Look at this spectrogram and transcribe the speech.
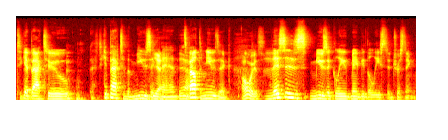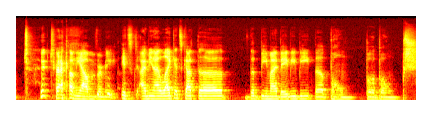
to get back to, to get back to the music, Yeah, man. It's about the music. Always. This is musically maybe the least interesting track on the album for me. It's, I mean, I like it's got the the "Be My Baby" beat, the boom, boom, boom. Psh.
